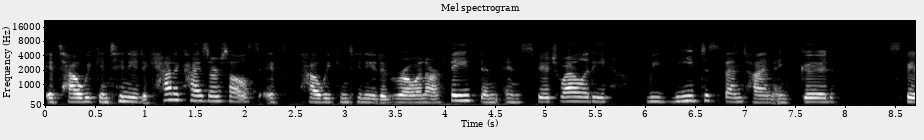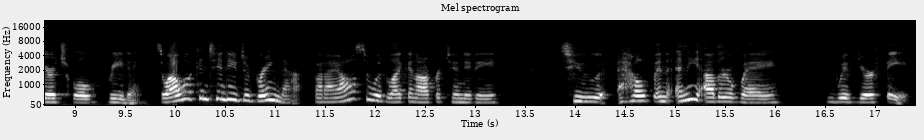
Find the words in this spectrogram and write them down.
It's how we continue to catechize ourselves, it's how we continue to grow in our faith and, and spirituality. We need to spend time in good spiritual reading. So I will continue to bring that, but I also would like an opportunity to help in any other way with your faith.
